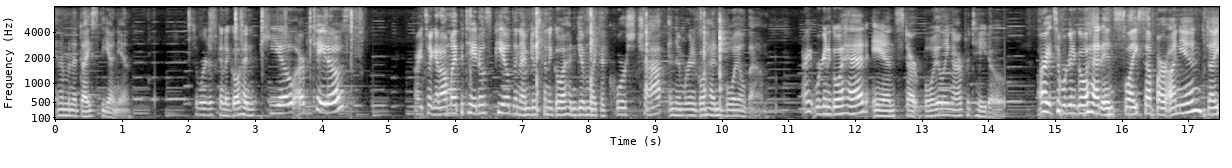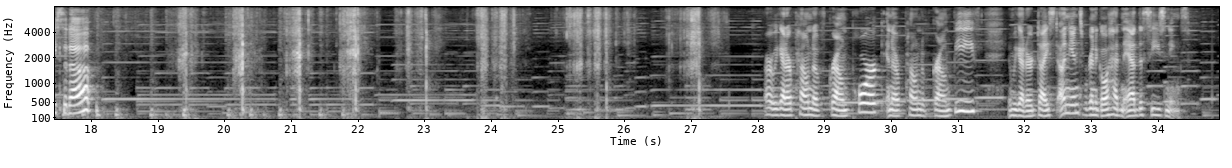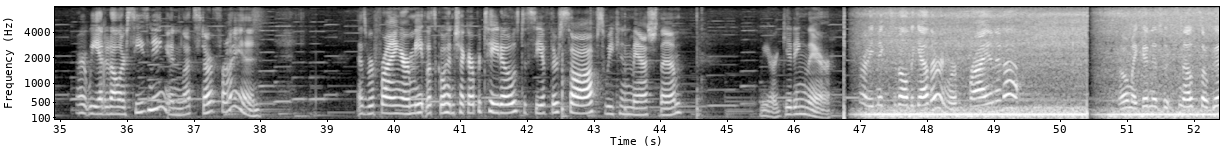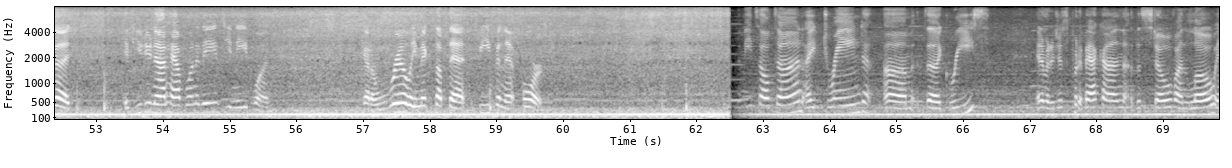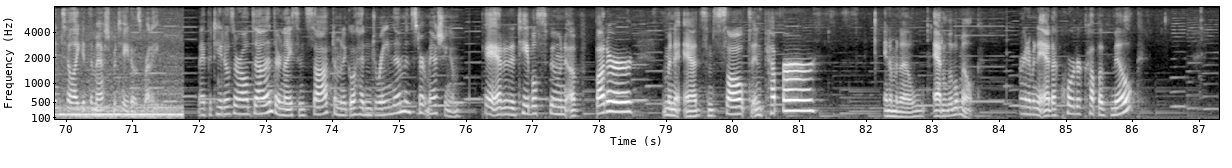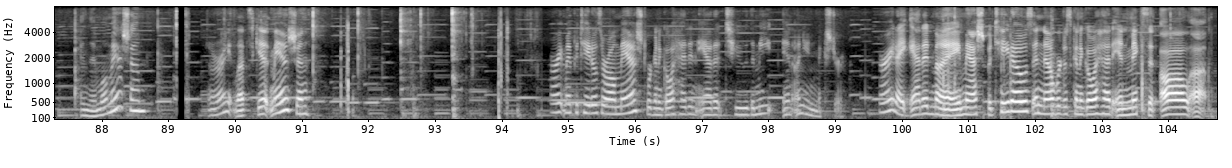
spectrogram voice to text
And I'm gonna dice the onion. So we're just gonna go ahead and peel our potatoes. All right, so I got all my potatoes peeled and I'm just gonna go ahead and give them like a coarse chop and then we're gonna go ahead and boil them. All right, we're gonna go ahead and start boiling our potatoes. All right, so we're gonna go ahead and slice up our onion, dice it up. All right, we got our pound of ground pork and our pound of ground beef, and we got our diced onions. We're gonna go ahead and add the seasonings. All right, we added all our seasoning, and let's start frying. As we're frying our meat, let's go ahead and check our potatoes to see if they're soft so we can mash them. We are getting there. Already mixed it all together and we're frying it up. Oh my goodness, it smells so good. If you do not have one of these, you need one. You gotta really mix up that beef and that pork. The meat's all done. I drained um, the grease and I'm gonna just put it back on the stove on low until I get the mashed potatoes ready. My potatoes are all done. They're nice and soft. I'm going to go ahead and drain them and start mashing them. Okay, I added a tablespoon of butter. I'm going to add some salt and pepper. And I'm going to add a little milk. All right, I'm going to add a quarter cup of milk. And then we'll mash them. All right, let's get mashing. All right, my potatoes are all mashed. We're going to go ahead and add it to the meat and onion mixture. All right, I added my mashed potatoes and now we're just gonna go ahead and mix it all up.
